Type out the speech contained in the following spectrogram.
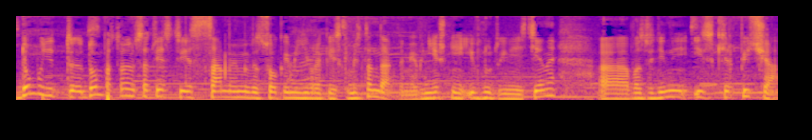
Дом, будет, дом построен в соответствии с самыми высокими европейскими стандартами. Внешние и внутренние стены э, возведены из кирпича,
